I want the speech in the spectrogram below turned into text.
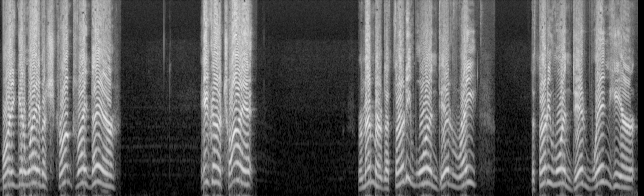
the more you get away, but Strunk's right there. He's going to try it. Remember, the 31 did race. The 31 did win here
